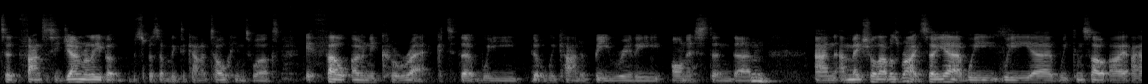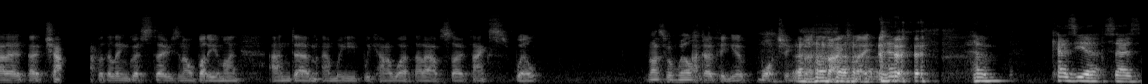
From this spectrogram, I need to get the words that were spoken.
to fantasy generally, but specifically to kind of Tolkien's works, it felt only correct that we that we kind of be really honest and um, and and make sure that was right. So yeah, we we uh, we consult. I, I had a, a chat with a linguist who's an old buddy of mine, and um, and we we kind of worked that out. So thanks, Will. Nice one, Will. I don't think you're watching, but thanks, mate. Um, Kezia says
